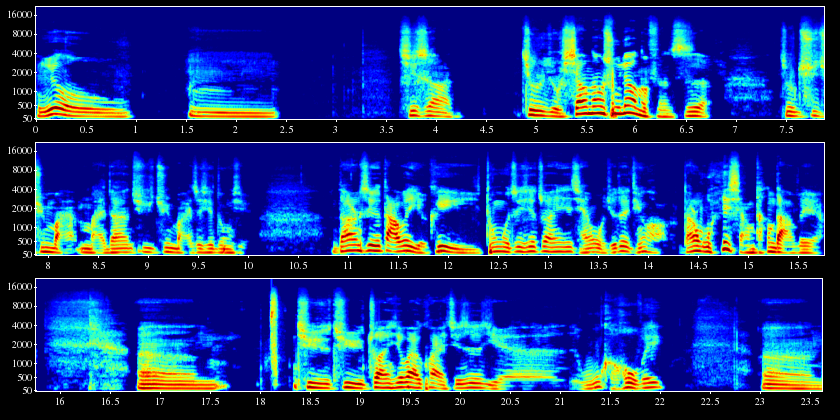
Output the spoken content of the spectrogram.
也有，嗯，其实啊，就是有相当数量的粉丝，就是去去买买单，去去买这些东西。当然，这些大 V 也可以通过这些赚一些钱，我觉得也挺好的。当然，我也想当大 V 啊，嗯。去去赚一些外快，其实也无可厚非。嗯，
